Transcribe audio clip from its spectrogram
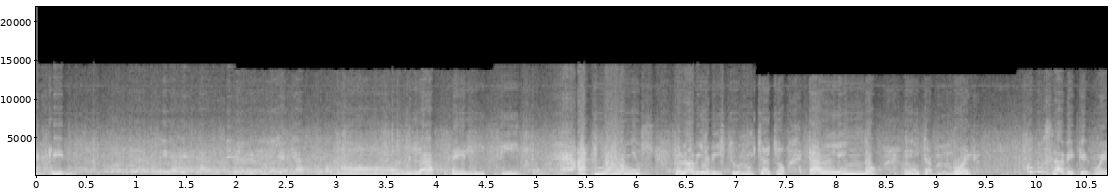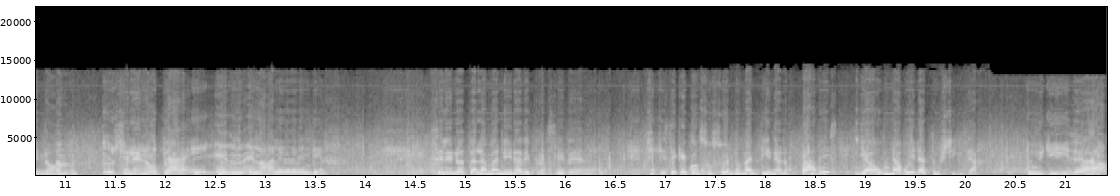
Aquel. Oh, la felicito. Hacía años que no había visto un muchacho tan lindo ni tan bueno. ¿Cómo sabe que es bueno? Se le nota en, en- en la manera de vender. Se le nota la manera de proceder. Fíjese que con su sueldo mantiene a los padres y a una abuela tullida. ¿Tullida?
